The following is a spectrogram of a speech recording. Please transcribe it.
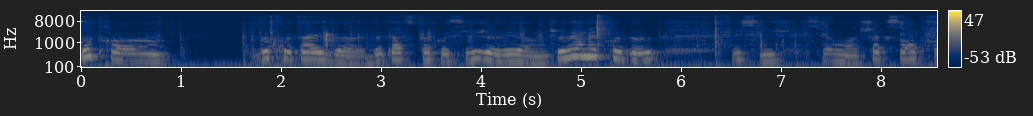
d'autres euh, d'autres tailles de, cardstock aussi. Je vais, je vais en mettre deux ici sur chaque centre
